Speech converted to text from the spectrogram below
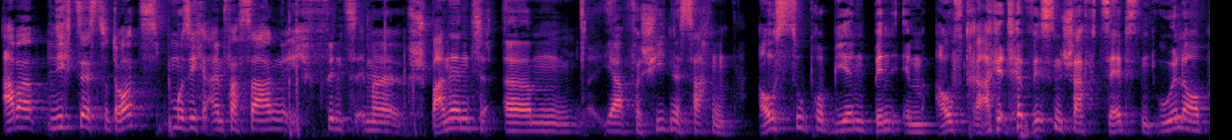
Aber nichtsdestotrotz muss ich einfach sagen, ich finde es immer spannend, ähm, ja, verschiedene Sachen auszuprobieren. Bin im Auftrage der Wissenschaft selbst in Urlaub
